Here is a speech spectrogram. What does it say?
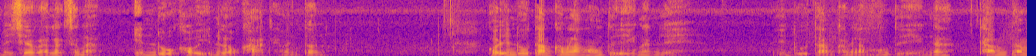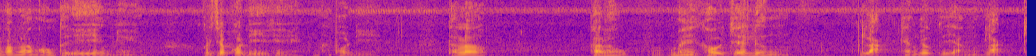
ไม่ใช่ว่าลักษณะ เอ็นดูเขาเอ็นเราขาดอย่างเป็นต้น ก็เอ็นดูตามกำลังของตัวเองนั่นแหละ ดูตามกำลังของตัวเองนะทำตามกำลังของตัวเองอย่างเงี้ยก็จะพอดีทีมันพอดี ถ้าเราถ้าเราไม่เข้าใจเรื่องหลักอย่างยกตัวอย่างหลักเก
